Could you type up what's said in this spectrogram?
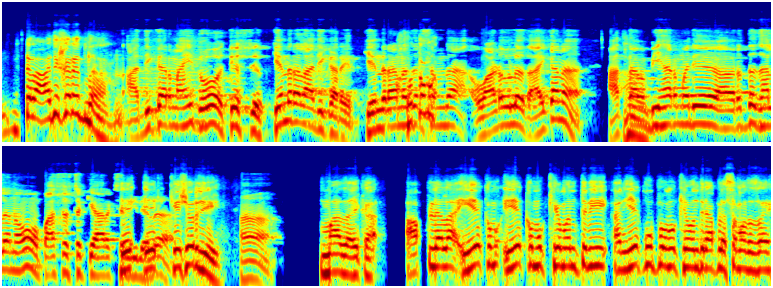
त्याला अधिकार आहेत ना. अधिकार नाही तो ते स- केंद्राला अधिकार आहेत. केंद्रानं जर. समजा वाढवलं ऐका ना आता. बिहारमध्ये रद्द झालं ना हो पासष्ट टक्के आरक्षण दिलेलं किशोरजी हा माझा ऐका आपल्याला एक एक मुख्यमंत्री आणि एक उपमुख्यमंत्री आपल्या समाजाचा आहे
